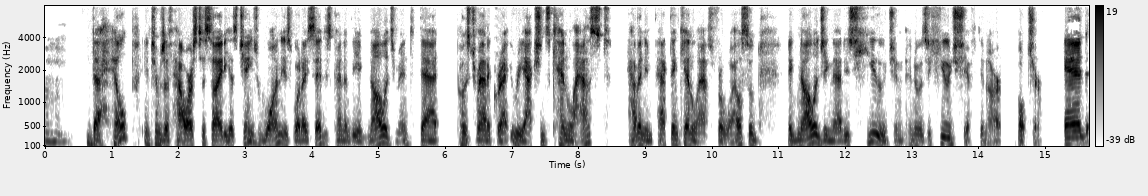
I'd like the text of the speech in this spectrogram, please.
Mm-hmm. The help in terms of how our society has changed, one is what I said is kind of the acknowledgement that post traumatic re- reactions can last, have an impact, and can last for a while. So acknowledging that is huge. And, and it was a huge shift in our culture. And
